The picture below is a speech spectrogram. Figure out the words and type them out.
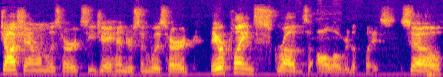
Josh Allen was hurt, C.J. Henderson was hurt. They were playing scrubs all over the place. So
